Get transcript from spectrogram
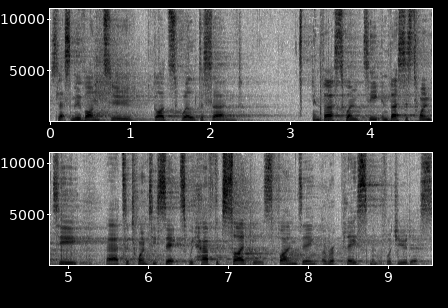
So let's move on to God's will discerned. In, verse 20, in verses 20 uh, to 26, we have the disciples finding a replacement for Judas.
